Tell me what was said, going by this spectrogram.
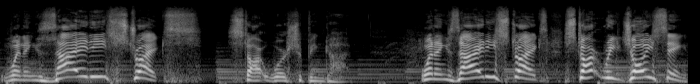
when anxiety strikes, start worshiping God. When anxiety strikes, start rejoicing.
